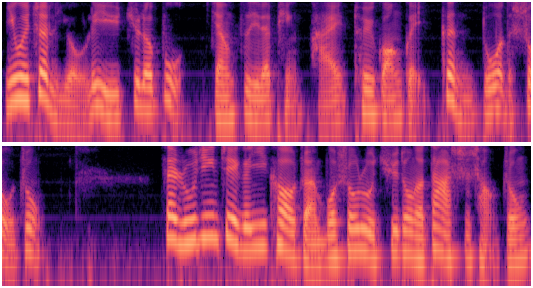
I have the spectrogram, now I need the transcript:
因为这里有利于俱乐部将自己的品牌推广给更多的受众。在如今这个依靠转播收入驱动的大市场中，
